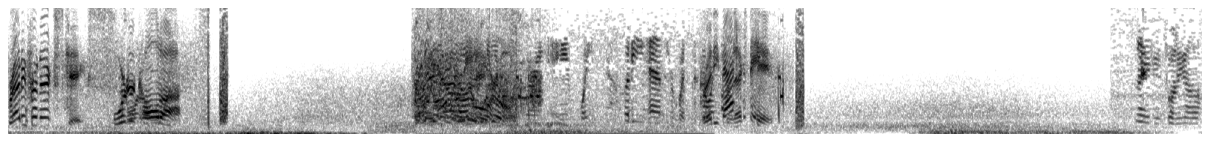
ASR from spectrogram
Ready for next case. Order called off. wearing a white hoodie and requesting. Ready for next case. Nineteen twenty off.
